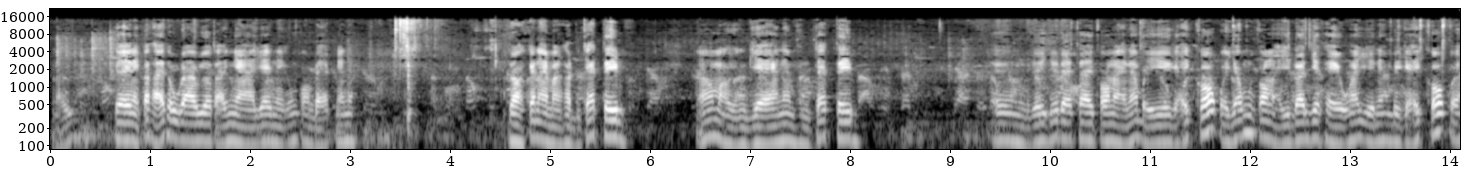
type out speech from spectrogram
nữ dây này có thể thu rau vô tại nhà dây này cũng còn đẹp nha nè rồi cái này màn hình trái tim. Nó màu vàng vàng nè hình trái tim mình ghi chữ DT con này nó bị gãy cốt rồi, giống con này lên dây thèo hay gì nè, bị gãy cốt rồi.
